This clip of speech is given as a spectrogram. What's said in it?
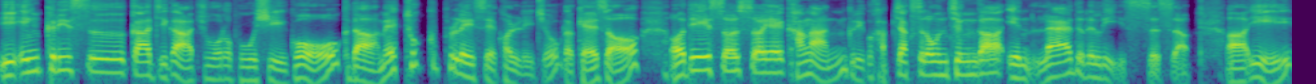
이 increase까지가 주어로 보시고 그 다음에 took place에 걸리죠. 그렇게 해서 어디에 있었어의 강한 그리고 갑작스러운 증가 in lead releases 아, 이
